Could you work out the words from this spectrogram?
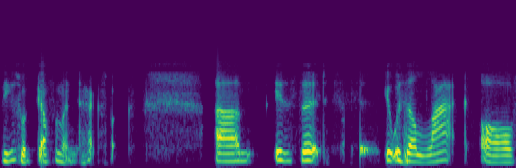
these were government textbooks, um, is that it was a lack of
